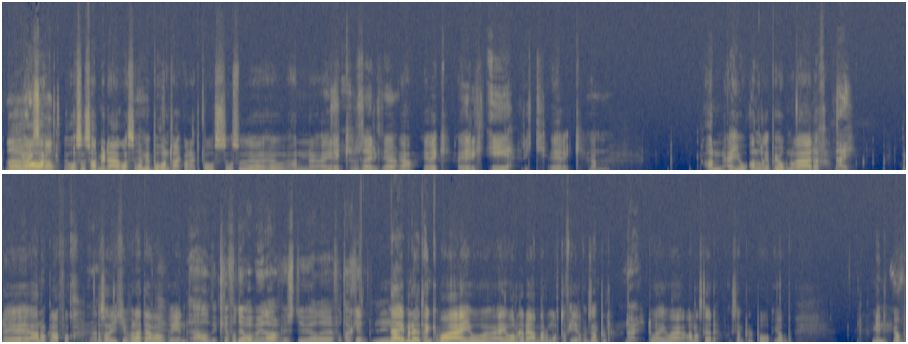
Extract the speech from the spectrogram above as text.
Da var det ikke så Ja, galt. og så satt vi der, og så var vi på håndverkeren etterpå, og så øh, han øh, Eirik. Hos Erik, ja. Ja, Erik. Eirik. Erik. Erik. Erik, ja. Mm. Han er jo aldri på jobb når jeg er der, Nei, og det er jeg nok glad for. Eller sånn, ikke fordi jeg var vrien. jeg hadde ikke fått jobba mye da, hvis du hadde fått tak i den. Nei, men jeg tenker bare, jeg er jo, jeg er jo aldri der mellom 8 og 4 for eksempel. Nei. Da er jo jeg andre steder, for eksempel på jobb. Min jobb.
